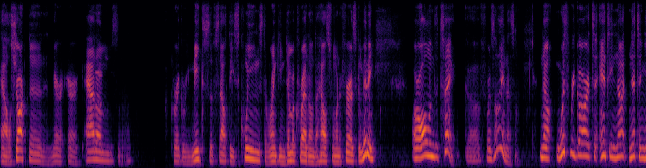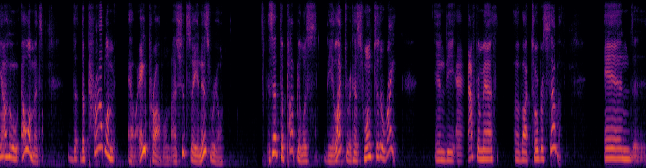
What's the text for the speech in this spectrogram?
Al Sharpton and Mayor Eric Adams, uh, Gregory Meeks of Southeast Queens, the ranking Democrat on the House Foreign Affairs Committee, are all in the tank uh, for Zionism. Now, with regard to anti Netanyahu elements, the, the problem, or a problem, I should say, in Israel, is that the populace, the electorate, has swung to the right. in the aftermath of October 7th. And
